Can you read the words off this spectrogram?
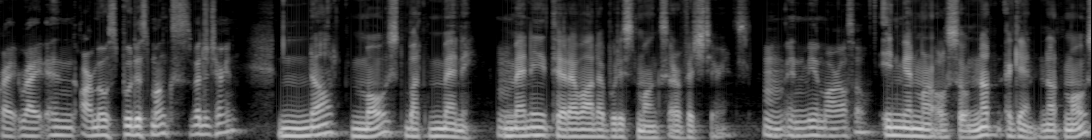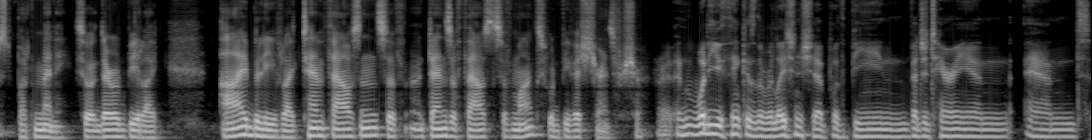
right, right. And are most Buddhist monks vegetarian? Not most, but many. Mm. Many Theravada Buddhist monks are vegetarians. Mm. In Myanmar also? In Myanmar also. Not again, not most, but many. So there would be like I believe like ten thousands of tens of thousands of monks would be vegetarians for sure. Right. And what do you think is the relationship with being vegetarian and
